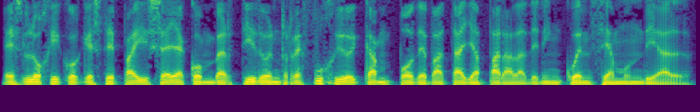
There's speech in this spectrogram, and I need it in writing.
Es lógico que este país se haya convertido en refugio y campo de batalla para la delincuencia mundial.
